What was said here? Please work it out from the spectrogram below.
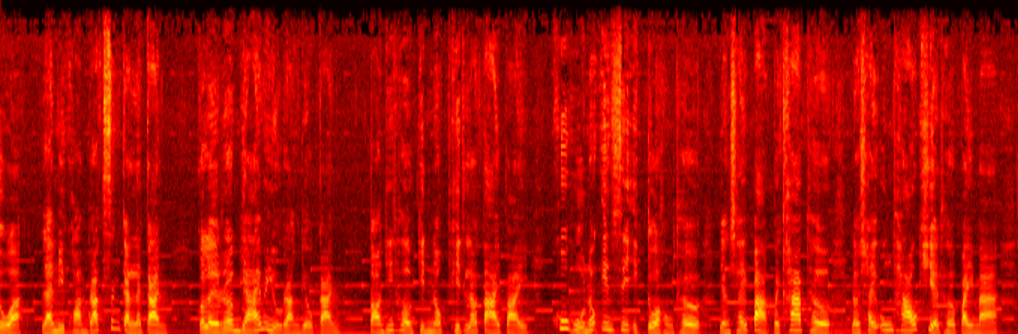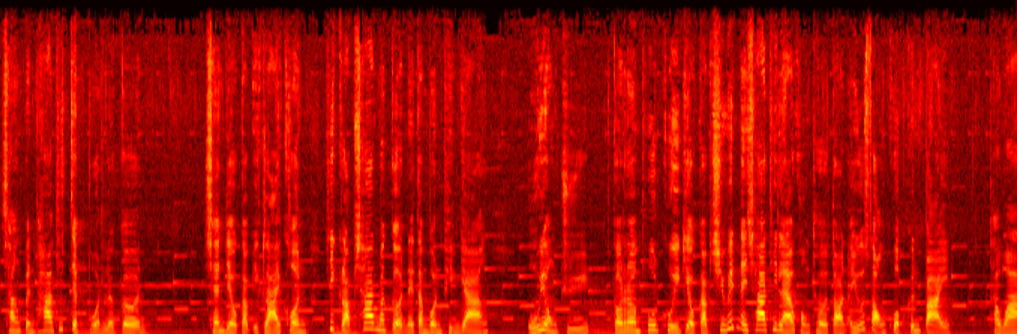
ตัว และมีความรักซึ่งกันและกัน ก็เลยเริ่มย้ายมาอยู่รังเดียวกัน ตอนที่เธอกินนกพิษแล้วตายไป คู่หูนกอินทรีอีกตัวของเธอ ยังใช้ปากไปคาบเธอ แล้วใช้อุ้งเท้าเขี่ยเธอไปมา ช่างเป็นภาพที่เจ็บปวดเหลือเกิน เช่นเดียวกับอีกหลายคนที่กลับชาติมาเกิดในตำบลผิงหยาง อูหยงจี ก็เริ่มพูดคุยเกี่ยวกับชีวิตในชาติที่แล้วของเธอตอนอายุสองขวบขึ้นไป ทว่า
